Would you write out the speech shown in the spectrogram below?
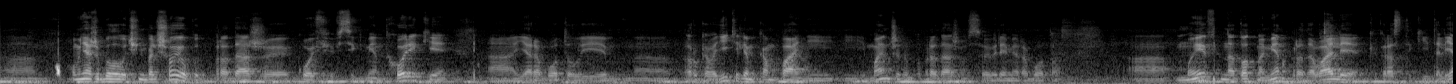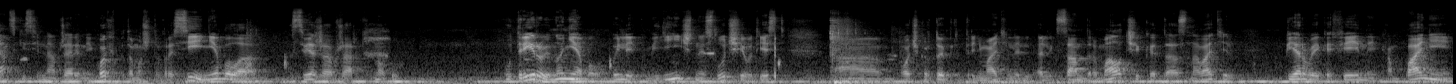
а, у меня же был очень большой опыт продажи кофе в сегмент хорики. А, я работал и а, руководителем компании, и менеджером по продажам в свое время работал. Мы на тот момент продавали как раз-таки итальянский сильно обжаренный кофе, потому что в России не было свежей обжарки. Ну, утрирую, но не было. Были единичные случаи. Вот есть а, очень крутой предприниматель Александр Малчик, это основатель первой кофейной компании,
